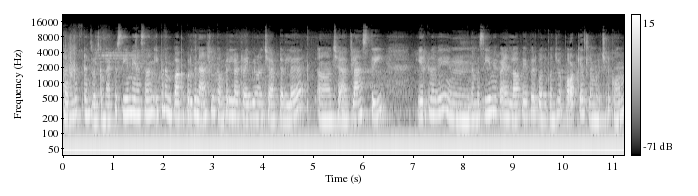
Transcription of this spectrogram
Hello friends welcome back to CMA அசான் இப்போ நம்ம பார்க்க போகிறது நேஷ்னல் கம்பெனி லா ட்ரைபியூனல் சாப்டரில் கிளாஸ் த்ரீ ஏற்கனவே நம்ம சிஎம்ஏ ஃபைனல் லா பேப்பர் கொஞ்சம் கொஞ்சம் பாட்காஸ்ட்டில் முடிச்சிருக்கோம்.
